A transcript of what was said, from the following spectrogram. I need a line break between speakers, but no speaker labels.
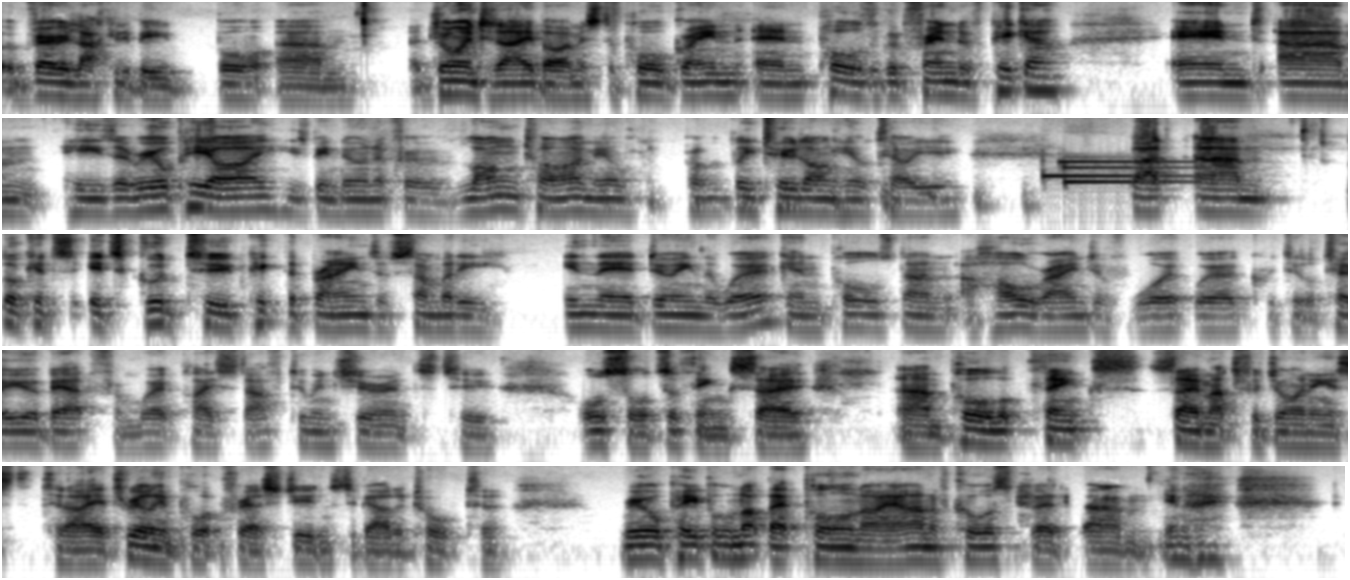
we're very lucky to be um, joined today by Mr. Paul Greene, and Paul's a good friend of PICA, and um, he's a real PI. He's been doing it for a long time. He'll probably too long. He'll tell you, but um, look, it's it's good to pick the brains of somebody in there doing the work. And Paul's done a whole range of work, work which he'll tell you about from workplace stuff to insurance to all sorts of things. So, um, Paul, look, thanks so much for joining us today. It's really important for our students to be able to talk to real people. Not that Paul and I aren't, of course, but um, you know,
